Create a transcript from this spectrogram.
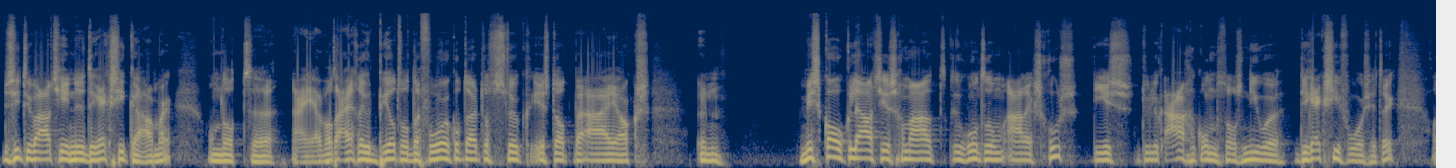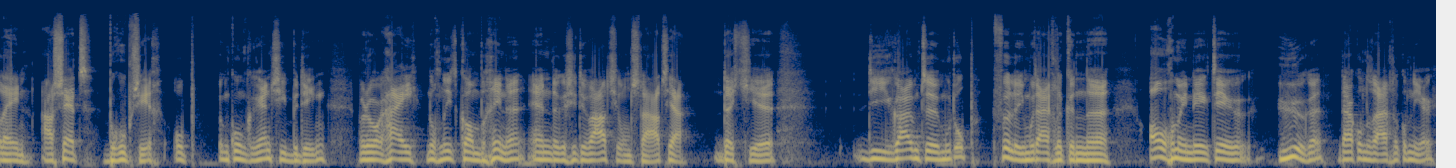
de situatie in de directiekamer. Omdat, nou ja, wat eigenlijk het beeld wat naar voren komt uit dat stuk... is dat bij Ajax een miscalculatie is gemaakt rondom Alex Kroes. Die is natuurlijk aangekondigd als nieuwe directievoorzitter. Alleen AZ beroept zich op een concurrentiebeding, waardoor hij nog niet kan beginnen en er een situatie ontstaat ja, dat je die ruimte moet opvullen. Je moet eigenlijk een uh, algemeen directeur huren. Daar komt het eigenlijk op neer.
